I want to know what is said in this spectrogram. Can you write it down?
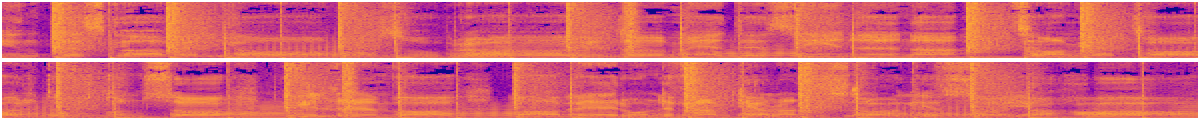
Inte ska väl jag må så bra utav medicinerna som jag tar. Doktorn sa pillren var av beroendeframkallande slag. Jag sa jaha,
